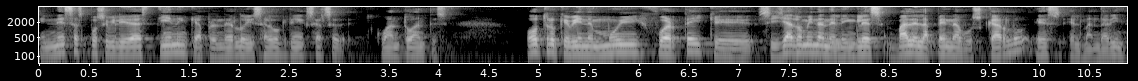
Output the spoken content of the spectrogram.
en esas posibilidades, tienen que aprenderlo y es algo que tiene que hacerse cuanto antes. Otro que viene muy fuerte y que si ya dominan el inglés vale la pena buscarlo es el mandarín.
